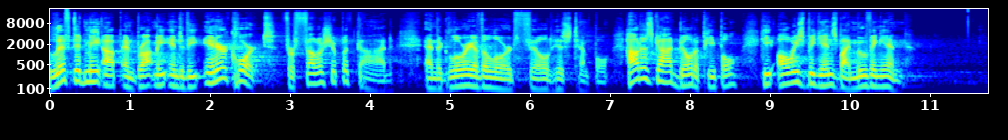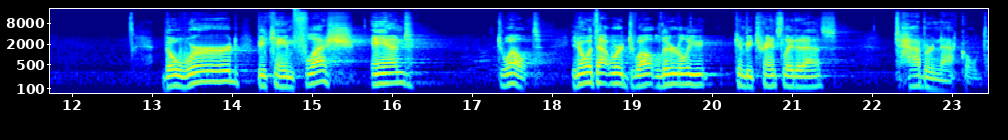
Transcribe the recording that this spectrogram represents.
lifted me up and brought me into the inner court for fellowship with God, and the glory of the Lord filled his temple. How does God build a people? He always begins by moving in. The Word became flesh and dwelt. You know what that word dwelt literally can be translated as? Tabernacled.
